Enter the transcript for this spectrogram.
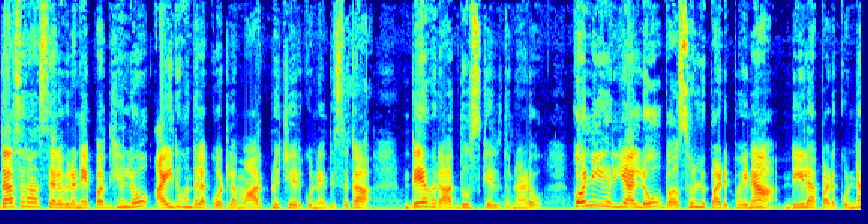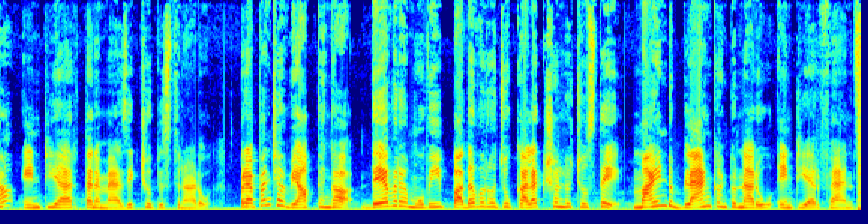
దసరా సెలవుల నేపథ్యంలో ఐదు వందల కోట్ల మార్క్ను చేరుకునే దిశగా దేవర దూసుకెళ్తున్నాడు. కొన్ని ఏరియాల్లో వసూళ్ళు పడిపోయినా డీలా పడకుండా ఎన్టీఆర్ తన మ్యాజిక్ చూపిస్తున్నాడు. ప్రపంచ వ్యాప్తంగా దేవర మూవీ పదవ రోజు కలెక్షన్లు చూస్తే మైండ్ బ్లాంక్ అంటున్నారు ఎన్టీఆర్ ఫ్యాన్స్.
